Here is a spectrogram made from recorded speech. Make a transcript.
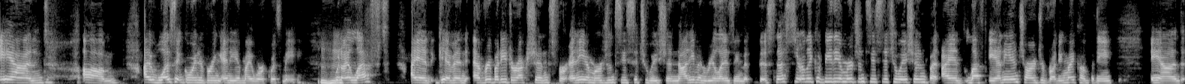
And um, i wasn't going to bring any of my work with me hmm when I left, I had given everybody directions for any emergency situation, not even realizing that this necessarily could be the emergency situation. But I had left Annie in charge of running my company, and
